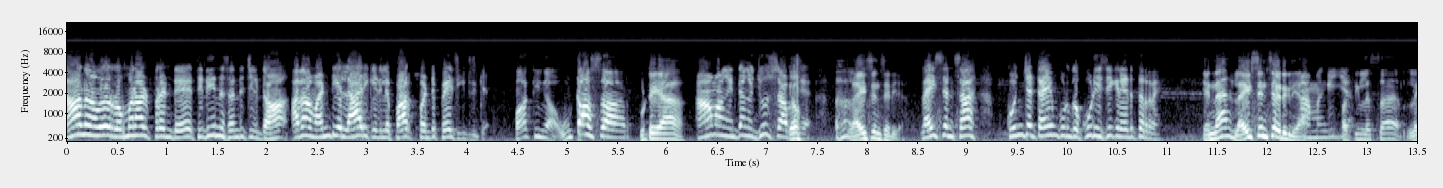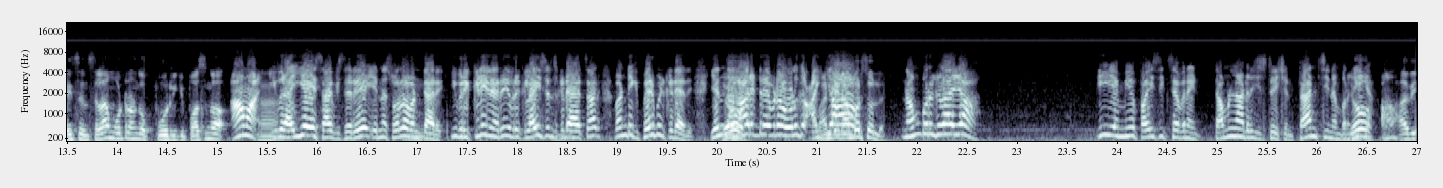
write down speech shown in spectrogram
நானும் அவரும் ரொம்ப நாள் ஃப்ரெண்டு திடீர்னு சந்திச்சுக்கிட்டோம். அதான் வண்டியை லாரி கடையில பார்க் பண்ணிட்டு பேசிக்கிட்டு இருக்கேன். பாக்கிங்க விட்டா சார் குட்டையா ஆமாங்க இந்தாங்க ஜூஸ் சாப்பிடுங்க. லைசென்ஸ் சரியா லைசன்ஸா கொஞ்சம் டைம் கொடுங்க கூடிய சீக்கிரம் எடுத்துறேன் என்ன? லைசென்ஸ் எடுக்கலையா. பாத்தீங்களா சார் லைசென்ஸ் எல்லாம் ஓட்டுறாங்க போரிக்கு பசங்க. ஆமா இவர் ஐஏஎஸ் ஆபீசர் என்ன சொல்ல வந்துட்டாரு? இவர் கிளீனர் இவருக்கு லைசென்ஸ் கிடையாது சார் வண்டிக்கு பெர்மிட் கிடையாது. எந்த லாரி டிரைவரா ஒழுங்கு ஐயா நம்பர் சொல்லு. நம்பருங்களா ஐயா? T M A five six seven eight Tamil Nadu registration fancy number அது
